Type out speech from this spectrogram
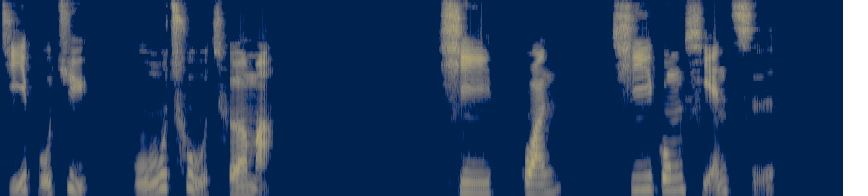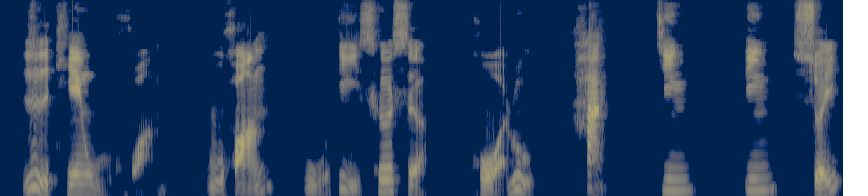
即不惧，无处车马。西关七公咸池，日天五黄，五黄五帝车舍，火入汉金兵水。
